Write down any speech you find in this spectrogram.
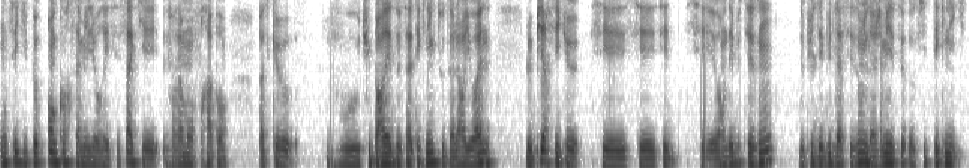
on sait qu'il peut encore s'améliorer. C'est ça qui est vraiment frappant. Parce que vous, tu parlais de sa technique tout à l'heure, Johan. Le pire, c'est que c'est, en début de saison, depuis le début de la saison, il n'a jamais été aussi technique.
